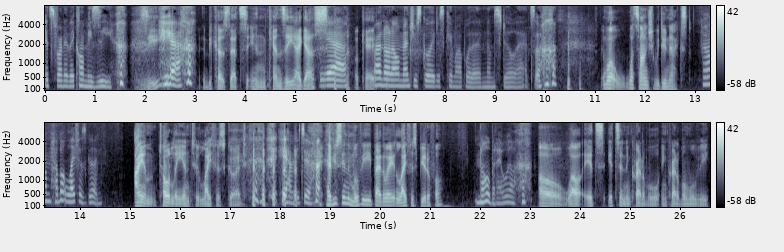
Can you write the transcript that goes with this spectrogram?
it's funny they call me Z. Z? Yeah. because that's in Kenzie, I guess. Yeah. okay. I know in elementary school they just came up with it, and I'm still that. So. well, what song should we do next? Um, how about Life is Good? I am totally into Life is Good. yeah, me too. Have you seen the movie, by the way, Life is Beautiful? No, but I will. oh well, it's it's an incredible, incredible movie.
